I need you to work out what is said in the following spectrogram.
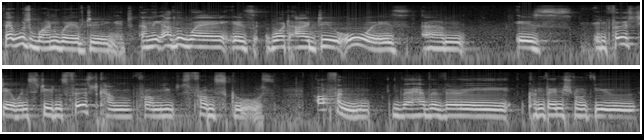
That was one way of doing it. And the other way is what I do always um, is in first year when students first come from, from schools. Often they have a very conventional view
